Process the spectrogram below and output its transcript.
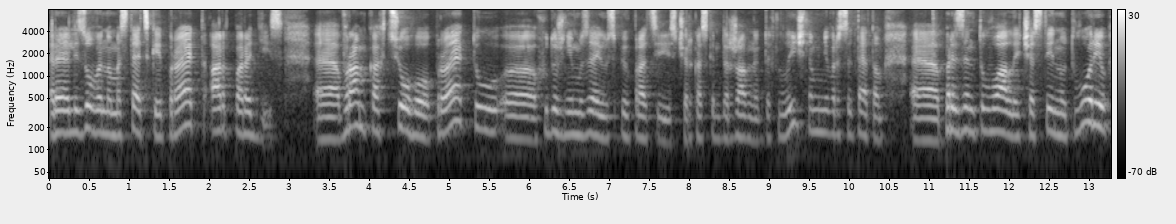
реалізовано мистецький проект Арт Парадіс. Е, В рамках цього проекту е, художній музей у співпраці з Черкаським державним технологічним університетом е, презентували частину творів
